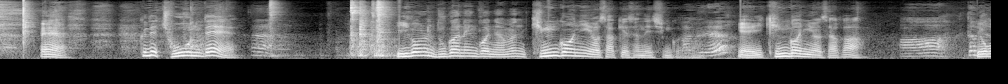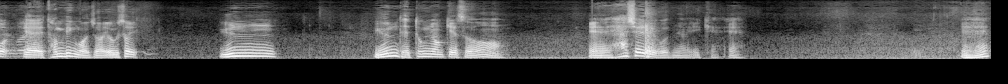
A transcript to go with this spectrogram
예. 근데 좋은데 응. 이거는 누가 낸 거냐면 김건희 여사께서 내신 거예요. 아 그래요? 예, 이 김건희 여사가 아 요거 덤비는 거예요? 예 덤빈 거죠. 여기서 윤, 윤 대통령께서 예 하셔야 되거든요. 이렇게 예. 예.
